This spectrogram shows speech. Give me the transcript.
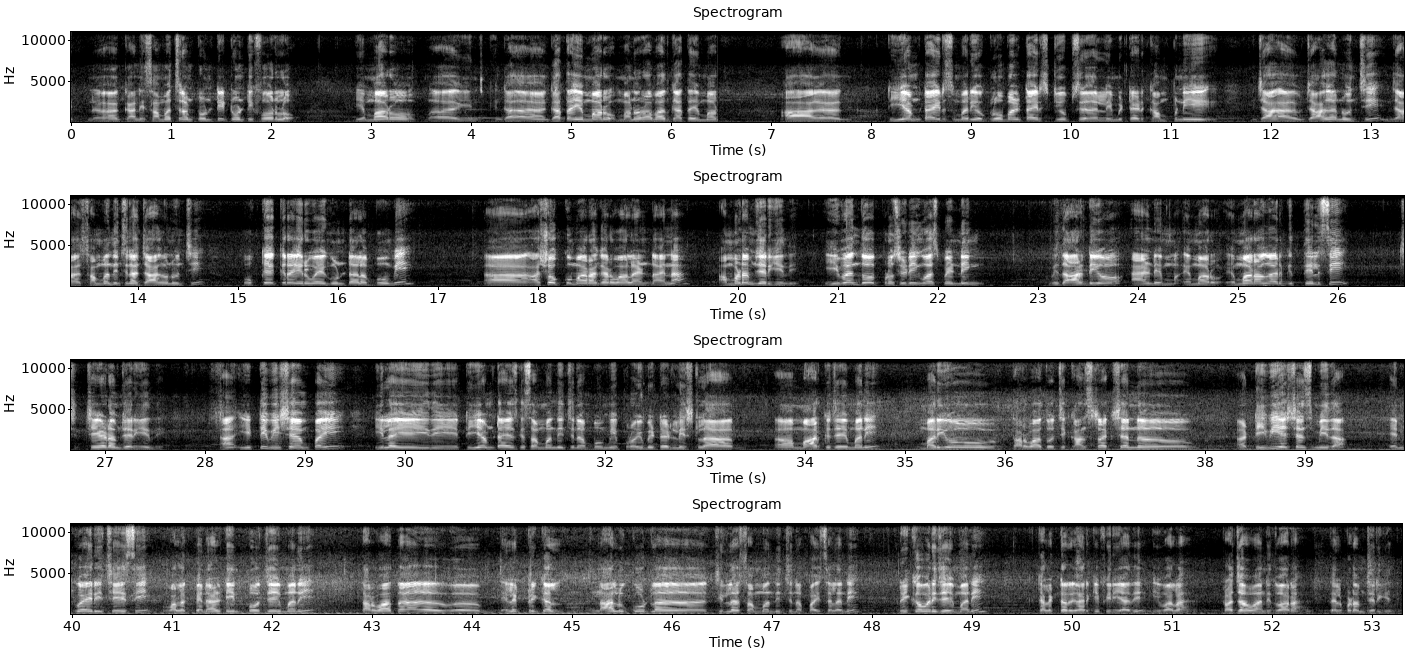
కానీ సంవత్సరం ట్వంటీ ట్వంటీ ఫోర్లో ఎంఆర్ఓ గత ఎంఆర్ఓ మనోరాబాద్ గత ఎంఆర్ఓ ఆ టీఎం టైర్స్ మరియు global tyres tubes limited company జా జాగా నుంచి జా సంబంధించిన జాగా నుంచి ఒక్క ఎకరా ఇరవై గుంటల భూమి అశోక్ కుమార్ అగర్వాల్ అండ్ ఆయన అమ్మడం జరిగింది. Even though proceeding was pending with RDO and M MRO MRO గారికి తెలిసి చేయడం జరిగింది. ఇట్టి విషయంపై ఇలా ఇది టీఎం టైర్స్కి సంబంధించిన భూమి ప్రొహిబిటెడ్ లిస్ట్లో మార్క్ చేయమని మరియు తర్వాత వచ్చి కన్స్ట్రక్షన్ డీవియేషన్స్ మీద ఎంక్వైరీ చేసి వాళ్ళకి పెనాల్టీ ఇంపోజ్ చేయమని తర్వాత ఎలక్ట్రికల్ నాలుగు కోట్ల చిల్లర సంబంధించిన పైసలని రికవరీ చేయమని కలెక్టర్ గారికి ఫిర్యాదు ఇవాళ ప్రజావాణి ద్వారా తెలపడం జరిగింది.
